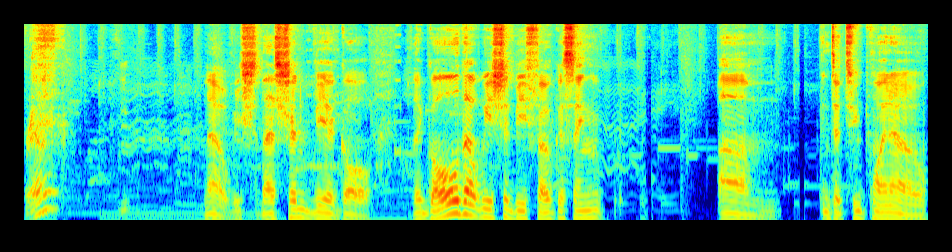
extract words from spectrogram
Really? no, we sh- that shouldn't be a goal. The goal that we should be focusing um into 2.0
